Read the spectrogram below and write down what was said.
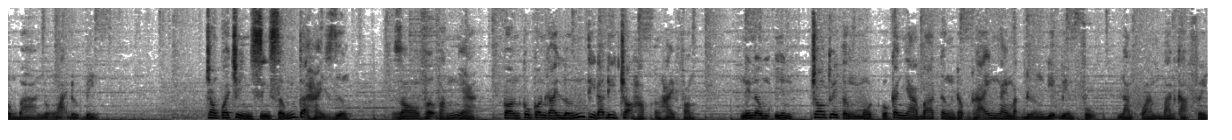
ông bà nội ngoại đổi bình. Trong quá trình sinh sống tại Hải Dương, do vợ vắng nhà, còn cô con gái lớn thì đã đi trọ học ở Hải Phòng nên ông Yên cho thuê tầng 1 của căn nhà 3 tầng rộng rãi ngay mặt đường Điện Biên Phủ làm quán bán cà phê.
